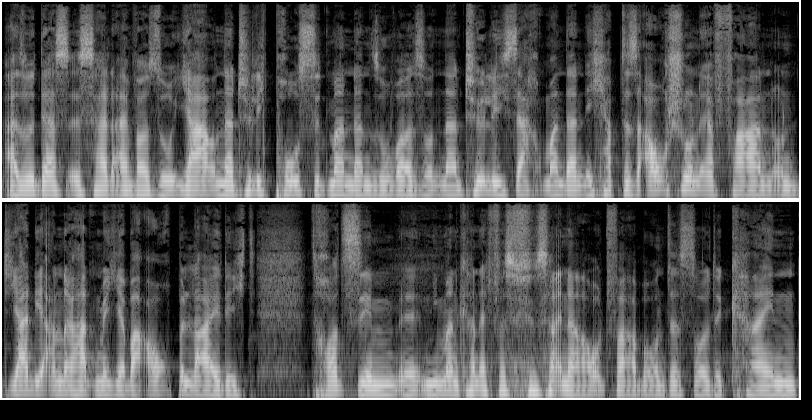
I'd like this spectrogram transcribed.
Also das ist halt einfach so, ja, und natürlich postet man dann sowas und natürlich sagt man dann, ich habe das auch schon erfahren und ja, die andere hat mich aber auch beleidigt. Trotzdem, äh, niemand kann etwas für seine Hautfarbe und das sollte kein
